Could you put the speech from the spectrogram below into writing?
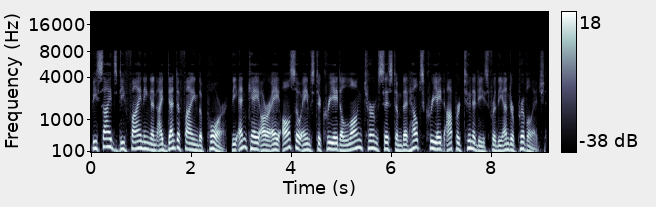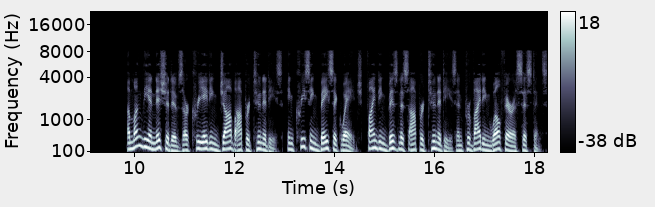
Besides defining and identifying the poor, the NKRA also aims to create a long-term system that helps create opportunities for the underprivileged. Among the initiatives are creating job opportunities, increasing basic wage, finding business opportunities and providing welfare assistance.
